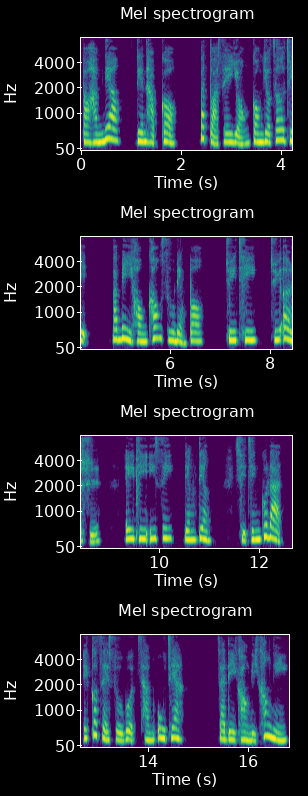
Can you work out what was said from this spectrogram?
包含了联合国。北大西洋公约组织、北美航空司令部、G7、G 二十、APEC 等等，是真骨力诶国际事务参与者。在二零二零年，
